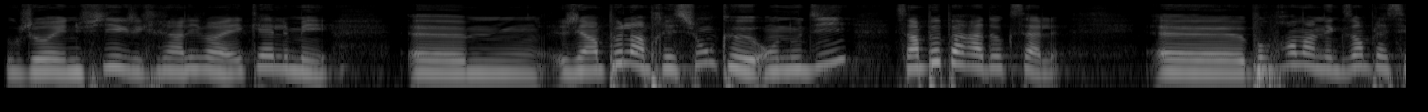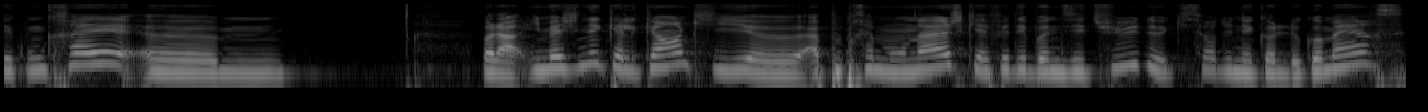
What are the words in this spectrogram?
ou que j'aurai une fille et que j'écris un livre avec elle. Mais euh, j'ai un peu l'impression qu'on nous dit, c'est un peu paradoxal. pour prendre un exemple assez concret, voilà, imaginez quelqu'un qui, à peu près mon âge, qui a fait des bonnes études, qui sort d'une école de commerce,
